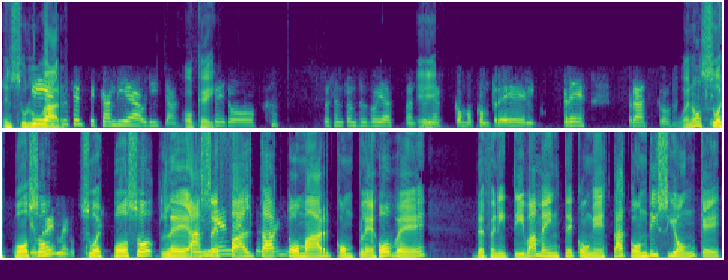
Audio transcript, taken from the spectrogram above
en su sí, lugar. Ese es el que cambia ahorita. Ok. Pero pues entonces voy a, eh, tener como compré el 3 bueno, su esposo, su esposo le hace falta tomar complejo B definitivamente con esta condición que,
